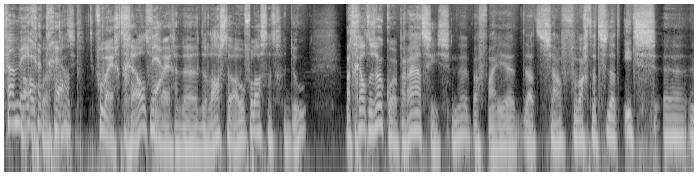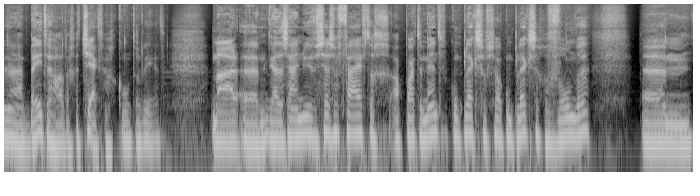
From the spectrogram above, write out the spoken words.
Vanwege het geld. Vanwege het geld, vanwege ja. de, de last, de overlast, het gedoe. Maar het geldt dus ook corporaties. Waarvan je dat zou verwachten dat ze dat iets uh, nou, beter hadden gecheckt en gecontroleerd. Maar uh, ja, er zijn nu 56 appartementencomplexen of zo complexen gevonden. Um,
